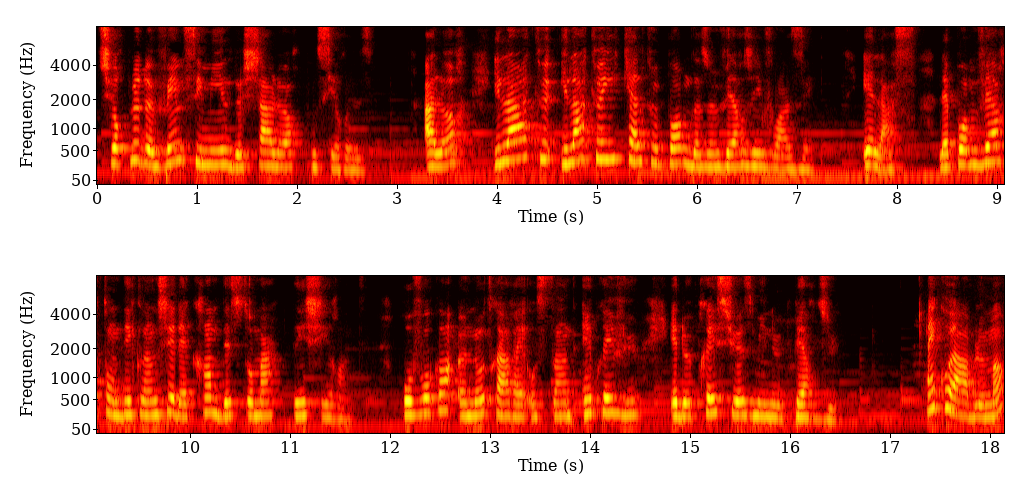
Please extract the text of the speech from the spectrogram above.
sur plus de 26 000 de chaleur poussiéreuse. Alors, il a, il a accueilli quelques pommes dans un verger voisin. Hélas, les pommes vertes ont déclenché des crampes d'estomac déchirantes, provoquant un autre arrêt au stand imprévu et de précieuses minutes perdues. Incroyablement,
